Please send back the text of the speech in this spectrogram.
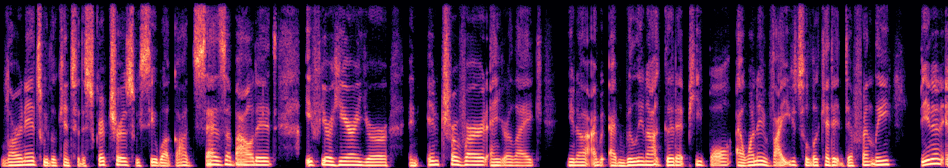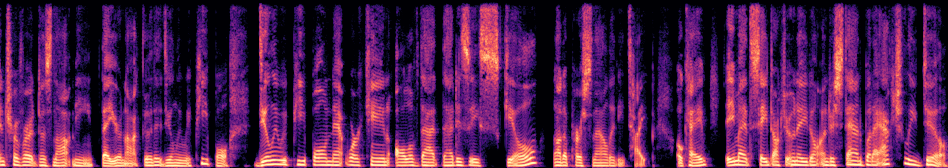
learn it. We look into the scriptures. We see what God says about it. If you're here and you're an introvert and you're like, you know, I'm, I'm really not good at people, I want to invite you to look at it differently being an introvert does not mean that you're not good at dealing with people. Dealing with people, networking, all of that, that is a skill, not a personality type. Okay. You might say, Dr. Una, you don't understand, but I actually do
